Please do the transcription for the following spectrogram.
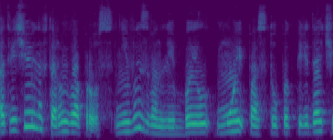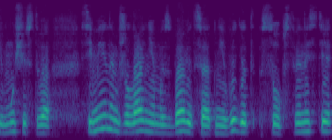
Отвечаю на второй вопрос. Не вызван ли был мой поступок передачи имущества семейным желанием избавиться от невыгод собственности,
